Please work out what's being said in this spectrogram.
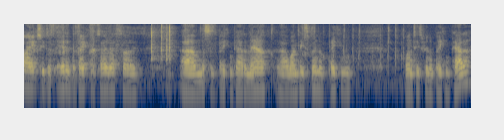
I actually just added the baking soda, so um, this is the baking powder now. Uh, one teaspoon of baking, one teaspoon of baking powder.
